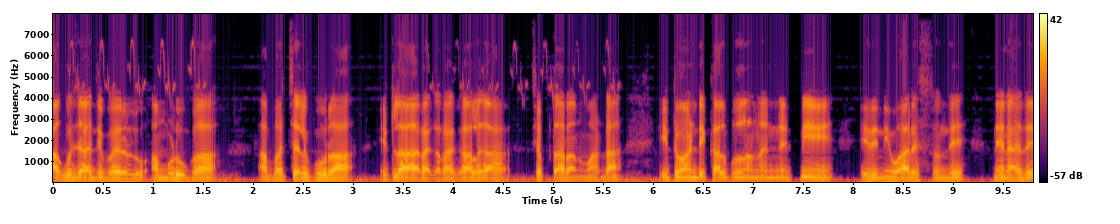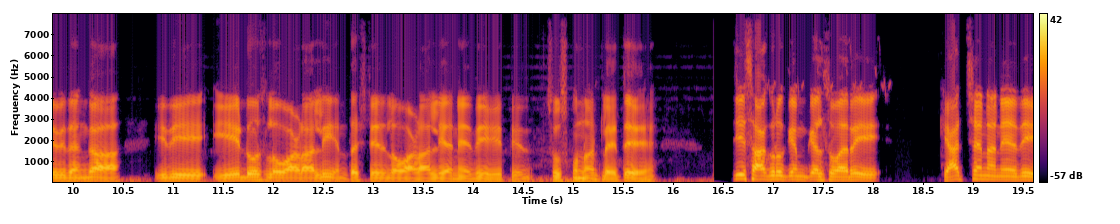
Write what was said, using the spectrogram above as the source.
ఆకుజాతి పైరులు అంబుడుక ఆ బచ్చల కూర ఇట్లా రకరకాలుగా చెప్తారనమాట ఇటువంటి కలుపులన్నింటినీ ఇది నివారిస్తుంది. నేను అదేవిధంగా ఇది ఏ డోసులో వాడాలి ఎంత స్టేజ్లో వాడాలి అనేది చూసుకున్నట్లయితే జీ సాగ్రో కెమికల్స్ వారి క్యాచన్ అనేది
